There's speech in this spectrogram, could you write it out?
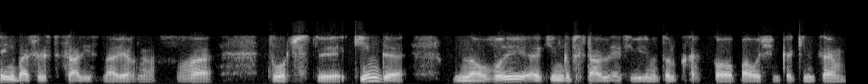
Я небольшой специалист, наверное, в творчестве Кинга, но вы Кинга представляете, видимо, только по, по очень каким-то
